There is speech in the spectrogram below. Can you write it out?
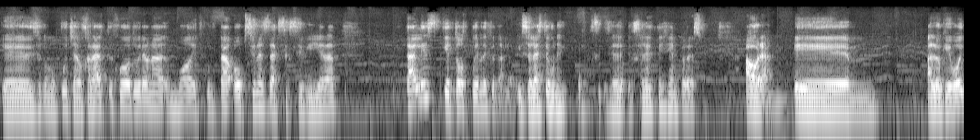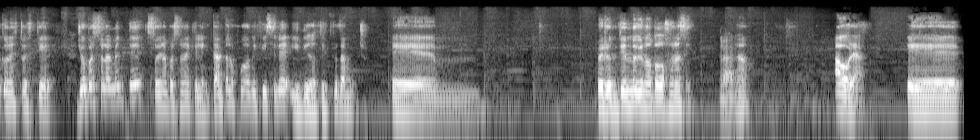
Que dice como, pucha, ojalá este juego tuviera una, un modo de dificultad, opciones de accesibilidad tales que todos pudieran disfrutarlo. Y Celeste es un excelente ejemplo de eso. Ahora, Mm. eh, a lo que voy con esto es que yo personalmente soy una persona que le encantan los juegos difíciles y los disfruta mucho. Eh, pero entiendo que no todos son así. Claro. Ahora, eh,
